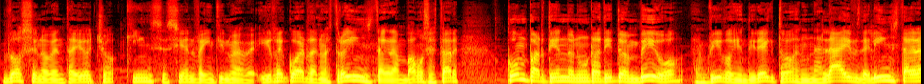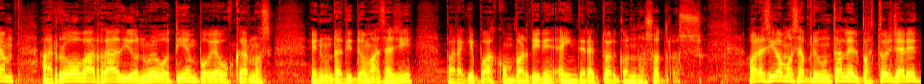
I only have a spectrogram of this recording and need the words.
1298 15 129. Y recuerda, nuestro Instagram, vamos a estar compartiendo en un ratito en vivo, en vivo y en directo, en una live del Instagram, arroba Radio Nuevo Tiempo. Voy a buscarnos en un ratito más allí para que puedas compartir e interactuar con nosotros. Ahora sí vamos a preguntarle al pastor Jared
